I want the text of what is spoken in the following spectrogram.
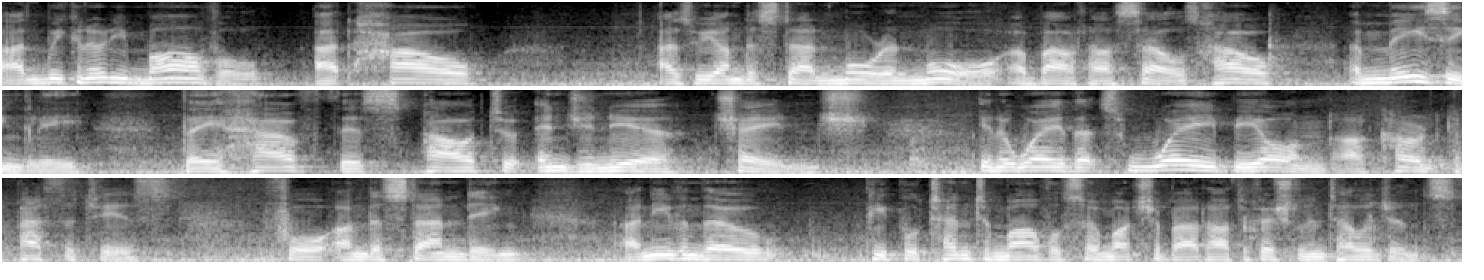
and we can only marvel at how, as we understand more and more about ourselves, how amazingly they have this power to engineer change in a way that's way beyond our current capacities for understanding. And even though people tend to marvel so much about artificial intelligence,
